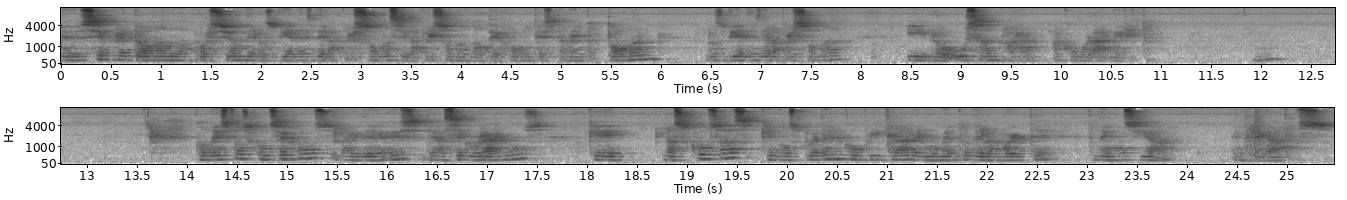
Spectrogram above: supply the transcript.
eh, siempre toman una porción de los bienes de la persona si la persona no dejó un testamento. Toman los bienes de la persona y lo usan para acumular mérito. con estos consejos la idea es de asegurarnos que las cosas que nos pueden complicar el momento de la muerte tenemos ya entregados.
